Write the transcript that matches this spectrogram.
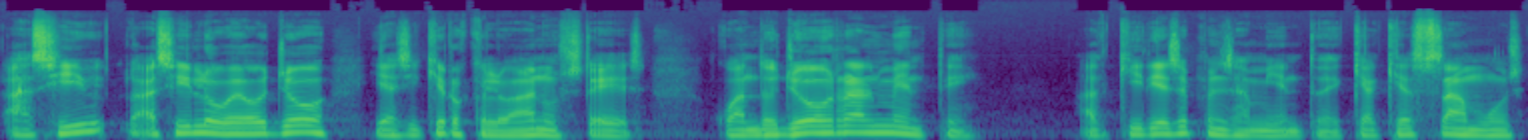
así, así lo veo yo y así quiero que lo vean ustedes. Cuando yo realmente adquirí ese pensamiento de que aquí estamos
